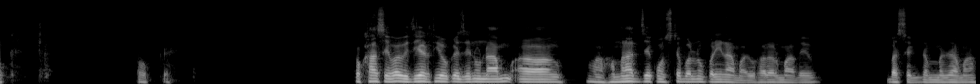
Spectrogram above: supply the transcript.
ઓકે ઓકે તો ખાસ એવા વિદ્યાર્થીઓ કે જેનું નામ હમણાં જ જે કોન્સ્ટેબલનું પરિણામ આવ્યું, હરર મહાદેવ. બસ એકદમ મજામાં.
